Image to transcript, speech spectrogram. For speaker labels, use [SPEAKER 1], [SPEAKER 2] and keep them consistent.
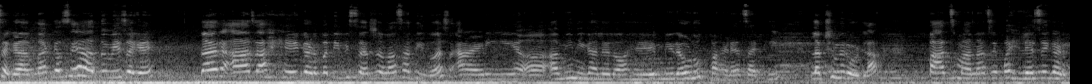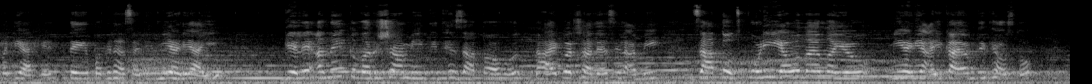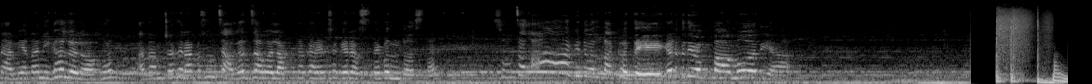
[SPEAKER 1] सगळ्यांना कसे आहात तुम्ही सगळे? तर आज आहे गणपती विसर्जनाचा दिवस आणि आम्ही निघालेलो आहे मिरवणूक पाहण्यासाठी लक्ष्मी रोडला. पाच मानाचे पहिले जे गणपती आहेत ते बघण्यासाठी मी आणि आई गेले अनेक वर्ष आम्ही तिथे जातो आहोत. दहा एक वर्ष आले असेल आम्ही जातोच. कोणी येऊ ना न येऊ मी आणि आई कायम तिथे असतो. तर आम्ही आता निघालेलो आहोत. आता आमच्या घरापासून चालत जावं लागतं कारण सगळे रस्ते बंद असतात. सो चला मी तुम्हाला दाखवते. गणपती बाप्पा मोरया या सगळा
